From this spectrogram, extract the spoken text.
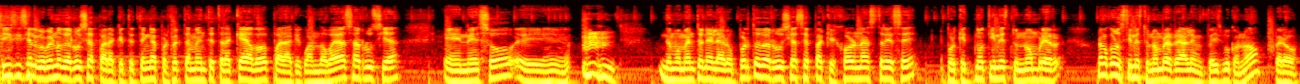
Sí, sí, sí, el gobierno de Rusia para que te tenga perfectamente traqueado, para que cuando vayas a Rusia, en eso, eh, de momento en el aeropuerto de Rusia sepa que Hornas 13, porque no tienes tu nombre, no me acuerdo si tienes tu nombre real en Facebook o no, pero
